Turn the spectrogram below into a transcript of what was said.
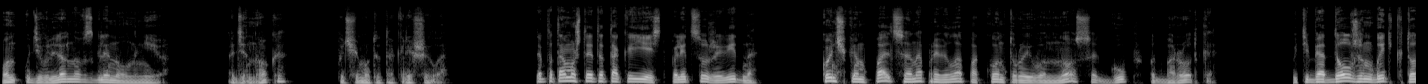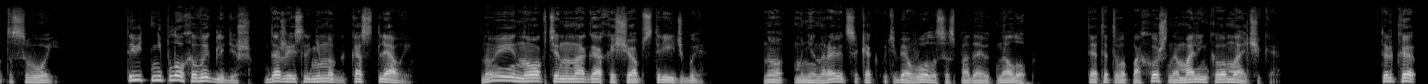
Он удивленно взглянул на нее. «Одиноко? Почему ты так решила?» «Да потому что это так и есть, по лицу же видно. Кончиком пальца она провела по контуру его носа, губ, подбородка. «У тебя должен быть кто-то свой. Ты ведь неплохо выглядишь, даже если немного костлявый. Ну и ногти на ногах еще обстричь бы. Но мне нравится, как у тебя волосы спадают на лоб. Ты от этого похож на маленького мальчика. Только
